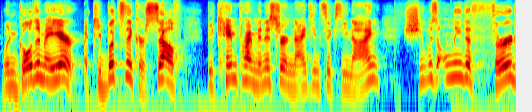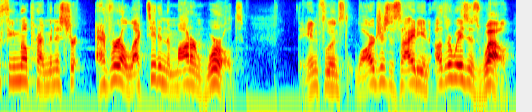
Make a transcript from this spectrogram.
when Golda Meir, a kibbutznik herself, became prime minister in 1969, she was only the third female prime minister ever elected in the modern world. They influenced larger society in other ways as well.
